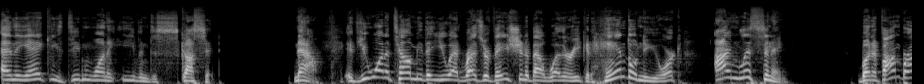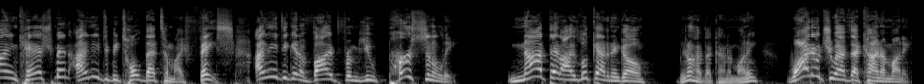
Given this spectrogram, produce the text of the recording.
And the Yankees didn't want to even discuss it. Now, if you want to tell me that you had reservation about whether he could handle New York, I'm listening. But if I'm Brian Cashman, I need to be told that to my face. I need to get a vibe from you personally. Not that I look at it and go, we don't have that kind of money. Why don't you have that kind of money?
